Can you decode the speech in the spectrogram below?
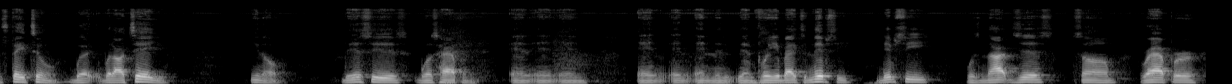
stay tuned. But but I'll tell you, you know, this is what's happening, and and and and and, and, and bring it back to Nipsey. Nipsey was not just some rapper.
